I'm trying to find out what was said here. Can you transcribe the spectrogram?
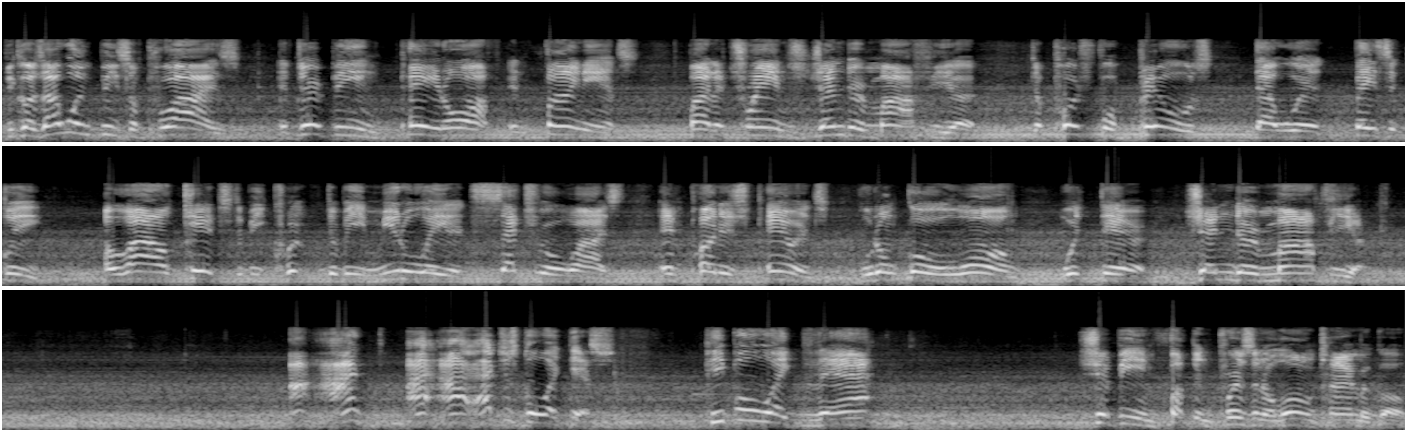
Because I wouldn't be surprised if they're being paid off and financed by the transgender mafia to push for bills that would basically allow kids to be to be mutilated, sexualized, and punish parents who don't go along with their gender mafia. I, I, I, just go like this. People like that should be in fucking prison a long time ago.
